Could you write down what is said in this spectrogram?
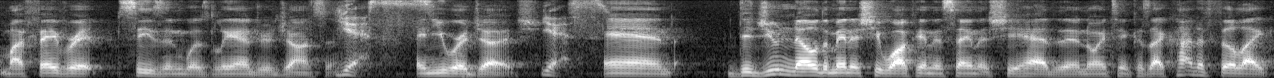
my favorite season was Le'Andria Johnson. yes. And you were a judge. yes. And did you know the minute she walked in and saying that she had the anointing? Because I kind of feel like,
